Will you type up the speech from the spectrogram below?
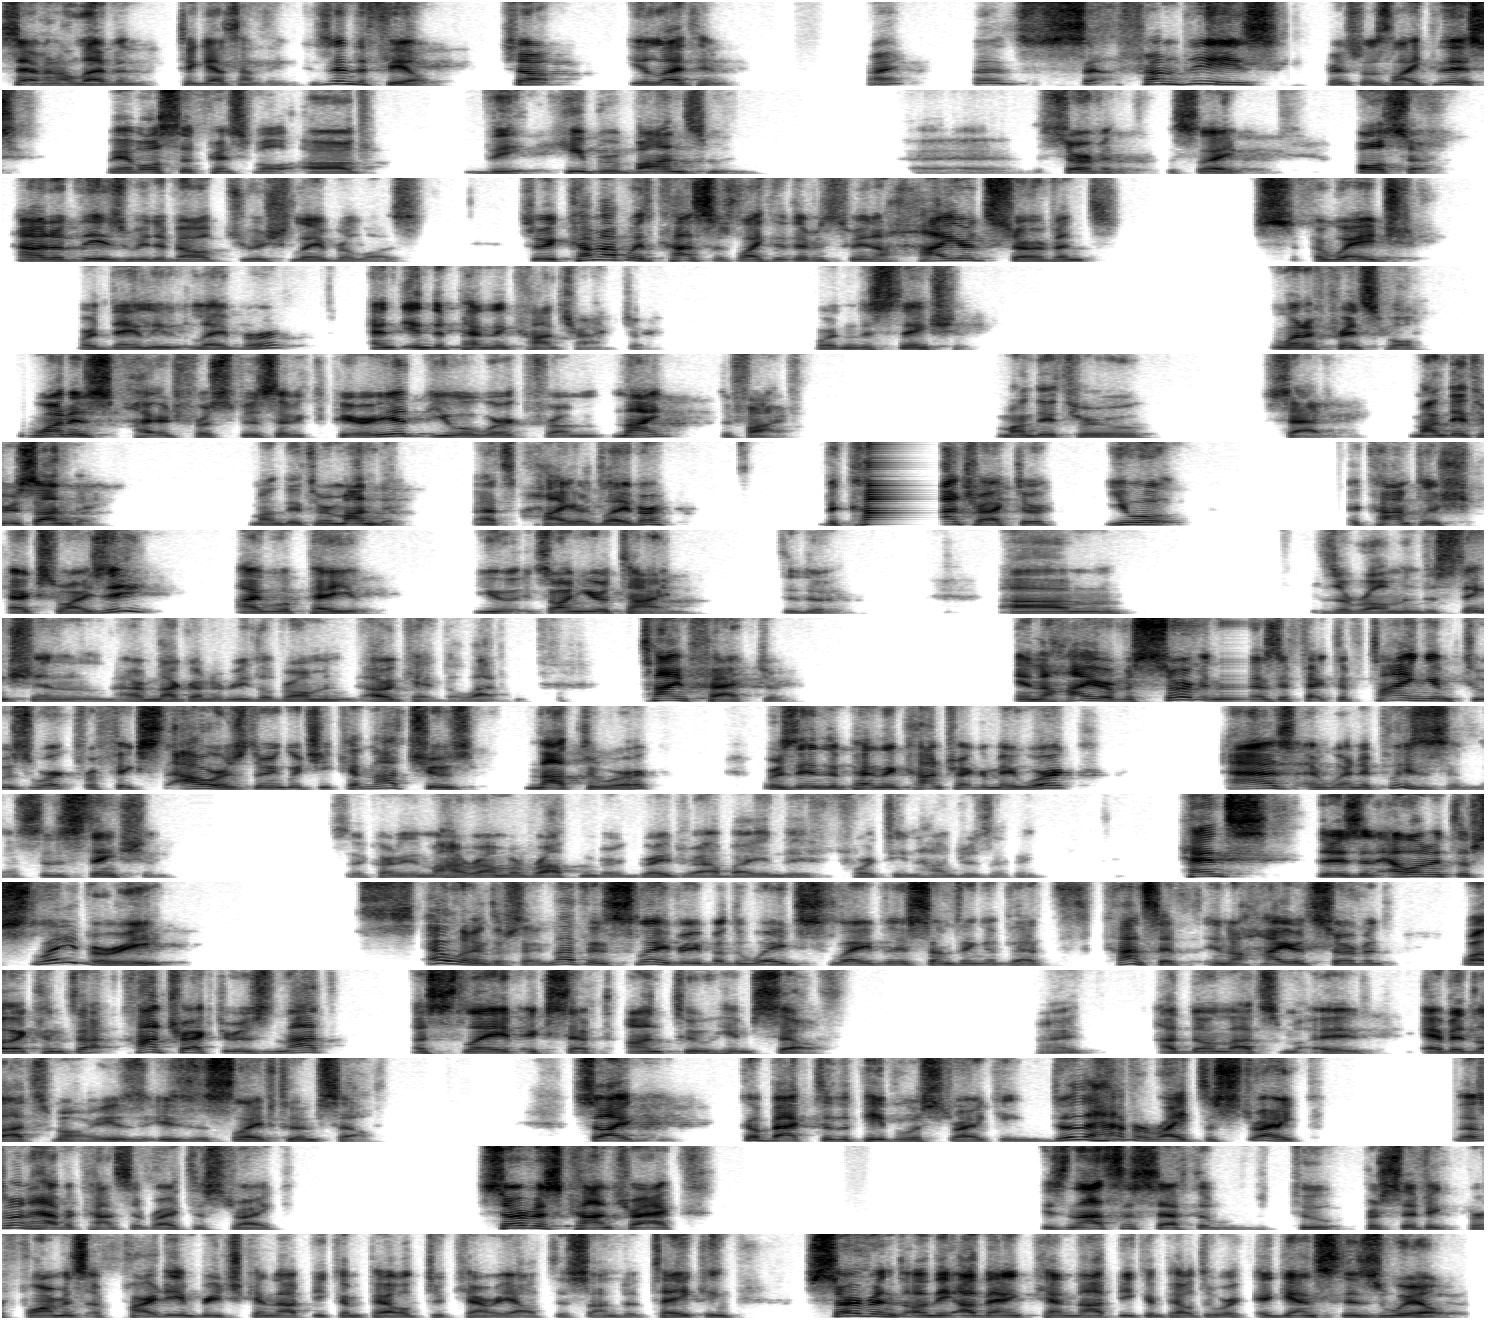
7 Eleven to get something. He's in the field. So you let him, right? So from these principles like this, we have also the principle of the Hebrew bondsman, uh, the servant, the slave. Also, out of these, we develop Jewish labor laws. So we come up with concepts like the difference between a hired servant, a wage or daily laborer, and independent contractor. Important distinction. One of principle. One is hired for a specific period. You will work from nine to five, Monday through Saturday, Monday through Sunday, Monday through Monday. That's hired labor. The contractor, you will accomplish X, Y, Z. I will pay you. You, it's on your time to do it. Um, there's a Roman distinction. I'm not going to read the Roman. Okay, the Latin. Time factor. In the hire of a servant, has effect of tying him to his work for fixed hours, during which he cannot choose not to work, whereas the independent contractor may work as and when it pleases him. That's the distinction. So according to Maharam of Rothenburg, great rabbi in the 1400s, I think. Hence, there's an element of slavery, element of slavery, not it's slavery, but the wage slave. There's something of that concept in a hired servant, while a con- contractor is not a slave except unto himself. Right? Adon Latzmo, uh, Evid Latzmo, he's, he's a slave to himself. So I go back to the people who are striking. Do they have a right to strike? Does one have a concept right to strike? Service contract is not susceptible to specific performance. A party in breach cannot be compelled to carry out this undertaking. Servant, on the other hand, cannot be compelled to work against his will.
